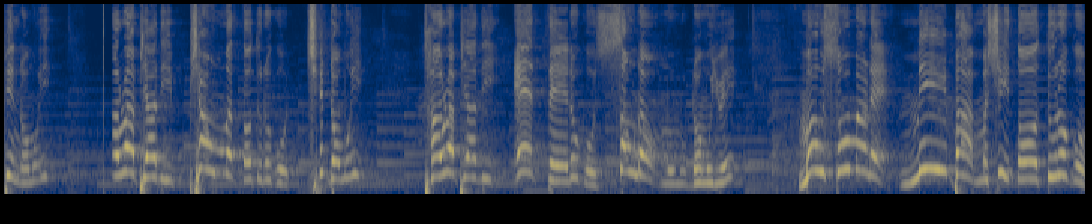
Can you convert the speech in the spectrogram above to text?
ပင့်တော်မူ၏ထာဝရဘုရားသည်ဖြောင့်မတ်တော်သူတို့ကို ချစ်တော်မူ၏ထာဝရဘုရားသည်ဧည့်သည်တို့ကိုစောင့်တော်မူတော်မူ၍မောင်ဆိုးမနဲ့မိဘမရှိတော်သူတို့ကို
